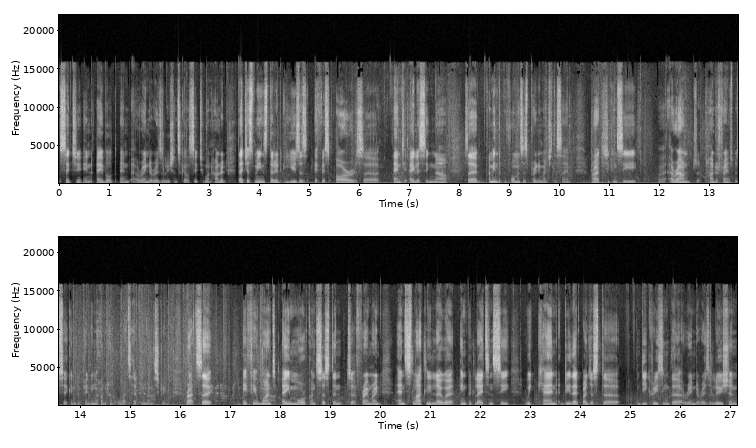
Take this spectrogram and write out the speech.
set to enabled and render resolution scale set to 100. That just means that it uses FSR's uh, anti-aliasing now. So, I mean, the performance is pretty much the same, right? You can see around 100 frames per second depending on what's happening on the screen. Right so if you want a more consistent uh, frame rate and slightly lower input latency we can do that by just uh, decreasing the render resolution.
